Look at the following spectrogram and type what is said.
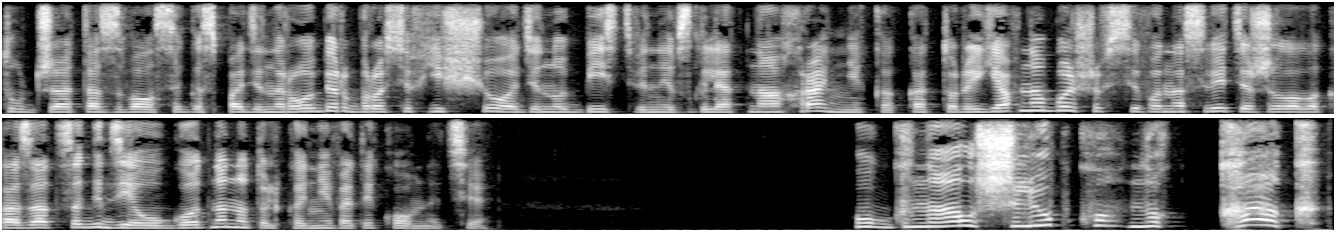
Тут же отозвался господин Робер, бросив еще один убийственный взгляд на охранника, который явно больше всего на свете желал оказаться где угодно, но только не в этой комнате. «Угнал шлюпку? Но как?»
